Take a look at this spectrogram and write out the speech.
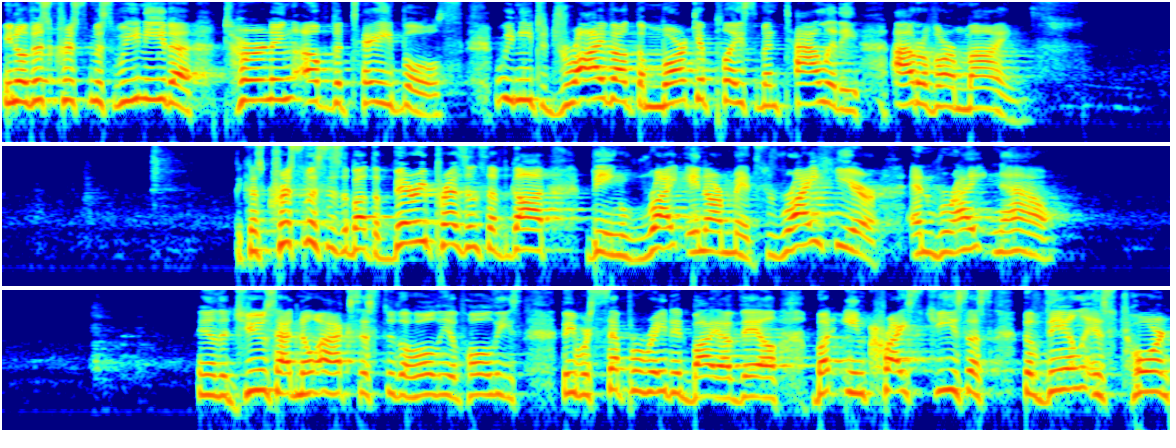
You know, this Christmas, we need a turning of the tables. We need to drive out the marketplace mentality out of our minds. Because Christmas is about the very presence of God being right in our midst, right here and right now. You know, the Jews had no access to the Holy of Holies. They were separated by a veil. But in Christ Jesus, the veil is torn.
